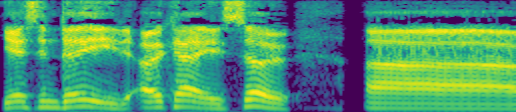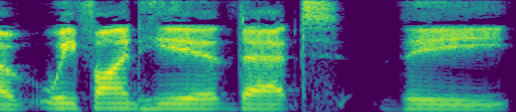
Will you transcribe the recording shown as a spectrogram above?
Yes, indeed. Okay, so uh, we find here that the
